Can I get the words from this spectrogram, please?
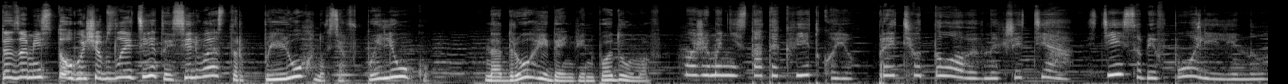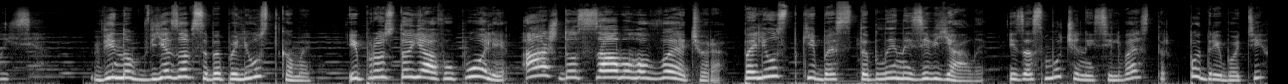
Та замість того, щоб злетіти, Сільвестр плюхнувся в пилюку. На другий день він подумав. Може мені стати квіткою? Причудове в них життя. Стій собі в полі і лінуйся. Він обв'язав себе пелюстками і простояв у полі аж до самого вечора. Пелюстки без стеблини зів'яли, і засмучений Сільвестр подріботів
